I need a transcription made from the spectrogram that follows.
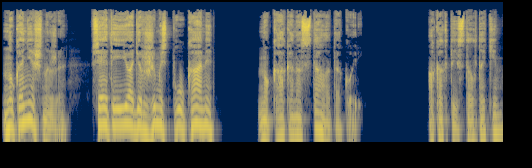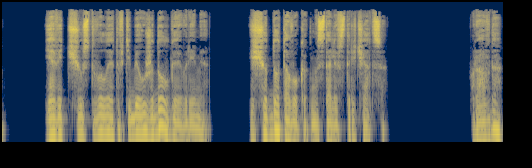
«Ну, конечно же! Вся эта ее одержимость пауками! Но как она стала такой? А как ты стал таким? Я ведь чувствовала это в тебе уже долгое время, еще до того, как мы стали встречаться». «Правда?»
